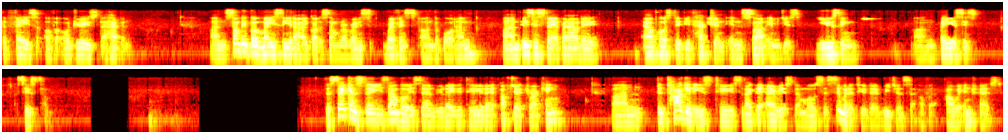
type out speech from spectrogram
the phase of odors that happen. And some people may see that I got some reference, reference on the bottom. And this is about the, outpost detection in SAR images using um, Bayes system. The second example is uh, related to the object tracking. Um, the target is to select the areas that most similar to the regions of our interest.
